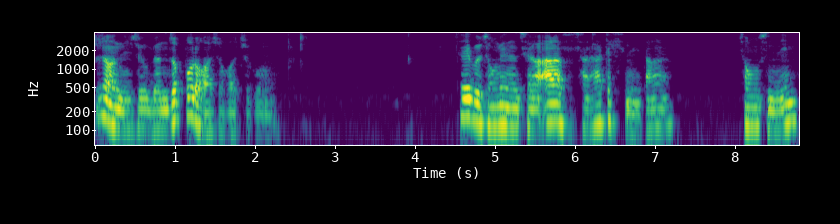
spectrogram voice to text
수자 언니 지금 면접 보러 가셔가지고 테이블 정리는 제가 알아서 잘 하겠습니다. 정수님.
